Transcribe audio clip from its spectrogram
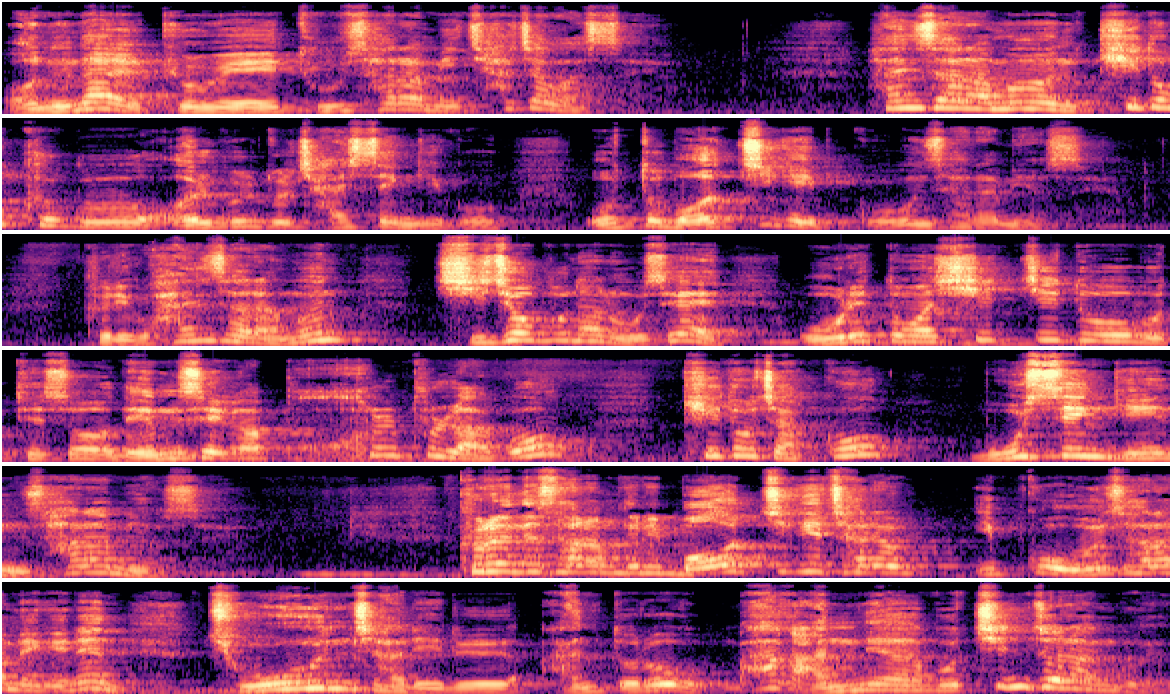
어느 날 교회에 두 사람이 찾아왔어요. 한 사람은 키도 크고 얼굴도 잘생기고 옷도 멋지게 입고 온 사람이었어요. 그리고 한 사람은 지저분한 옷에 오랫동안 씻지도 못해서 냄새가 풀풀 나고 키도 작고 못생긴 사람이었어요. 그런데 사람들이 멋지게 차려 입고 온 사람에게는 좋은 자리를 앉도록 막 안내하고 친절한 거예요.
